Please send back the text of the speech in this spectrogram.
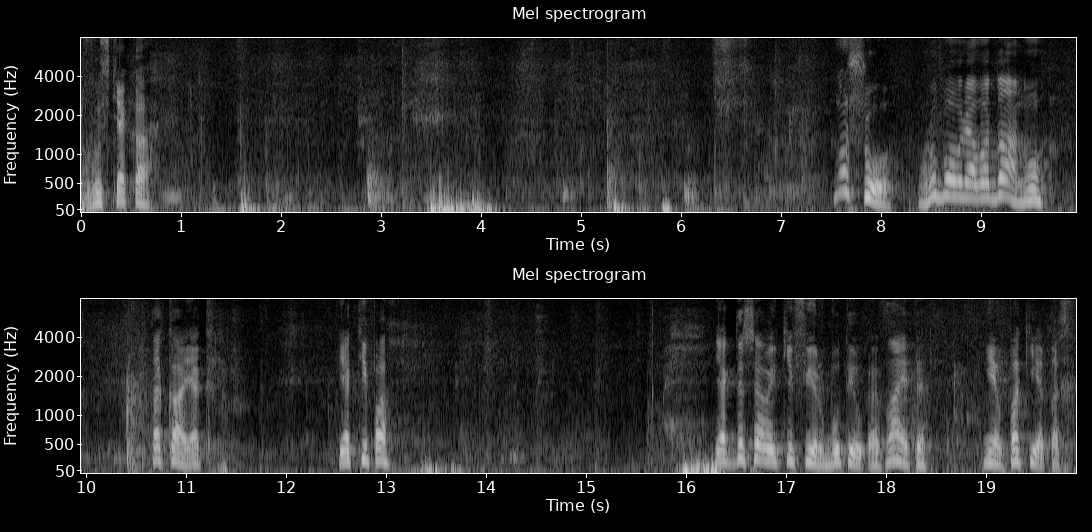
Густяка. Ну що, грубо говоря, вода, ну така, як, як типа як дешевий кефір в бутилках, знаєте? Ні, в пакетах.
